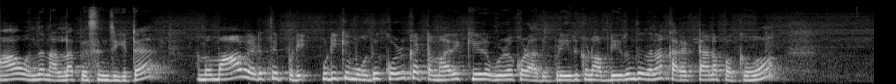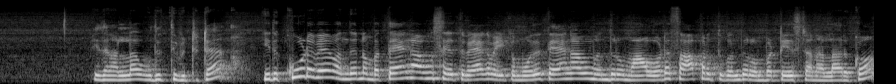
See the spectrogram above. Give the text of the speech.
மாவு வந்து நல்லா பிசைஞ்சிக்கிட்டேன். நம்ம மாவு எடுத்து இப்படி பிடிக்கும் போது கொழுக்கட்டை மாதிரி கீழே விழக்கூடாது. இப்படி இருக்கணும். அப்படி இருந்ததுன்னா கரெக்டான பக்குவம். இதை நல்லா உதிர்த்து விட்டுட்டேன் இது கூடவே வந்து நம்ம தேங்காவும் சேர்த்து வேக வைக்கும் போது தேங்காவும் வந்துடும் மாவோட சாப்பிட்றதுக்கு வந்து ரொம்ப டேஸ்ட்டாக நல்லாயிருக்கும்.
